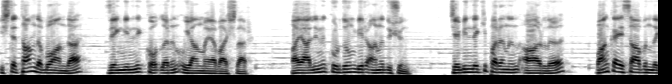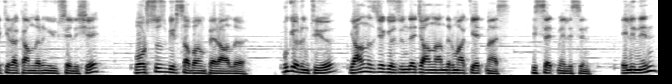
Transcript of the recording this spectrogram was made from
İşte tam da bu anda zenginlik kodların uyanmaya başlar. Hayalini kurduğun bir anı düşün. Cebindeki paranın ağırlığı, banka hesabındaki rakamların yükselişi, borçsuz bir sabahın ferahlığı. Bu görüntüyü yalnızca gözünde canlandırmak yetmez. Hissetmelisin. Elinin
